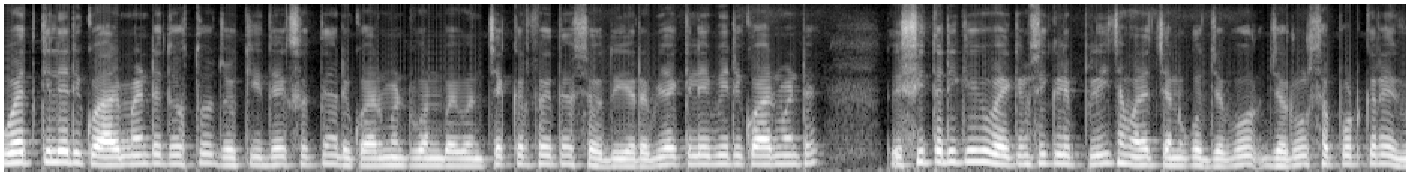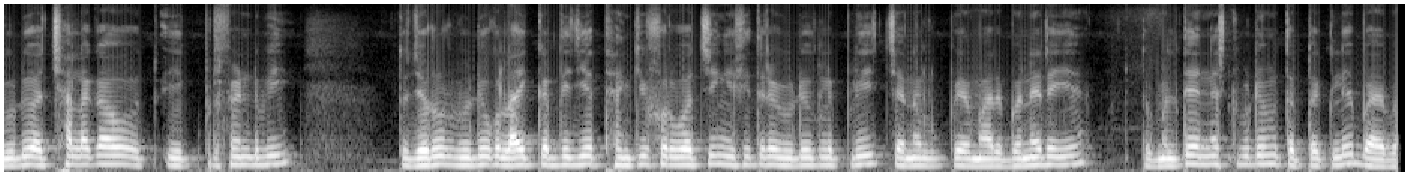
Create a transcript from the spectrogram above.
कुवैत के लिए रिक्वायरमेंट है दोस्तों, जो कि देख सकते हैं requirement one by one check कर सकते हैं। सऊदी अरबिया के लिए भी रिक्वायरमेंट है। तो इसी तरीके की वैकेंसी के लिए प्लीज़ हमारे चैनल को ज़रूर ज़रूर सपोर्ट करें। वीडियो अच्छा लगा हो, एक परसेंट भी तो ज़रूर वीडियो को लाइक कर दीजिए। थैंक यू फॉर वॉचिंग इसी तरह वीडियो के लिए प्लीज़ चैनल पर हमारे बने रहिए। तो मिलते हैं नेक्स्ट वीडियो में। तब तक के लिए बाय बाय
